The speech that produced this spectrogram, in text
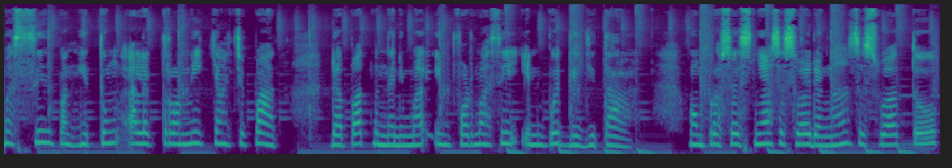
mesin penghitung elektronik yang cepat, dapat menerima informasi input digital, memprosesnya sesuai dengan sesuatu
